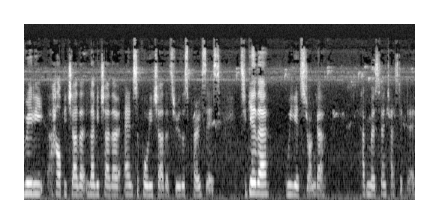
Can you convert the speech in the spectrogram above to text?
really help each other, love each other, and support each other through this process. Together, we get stronger. Have a most fantastic day.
